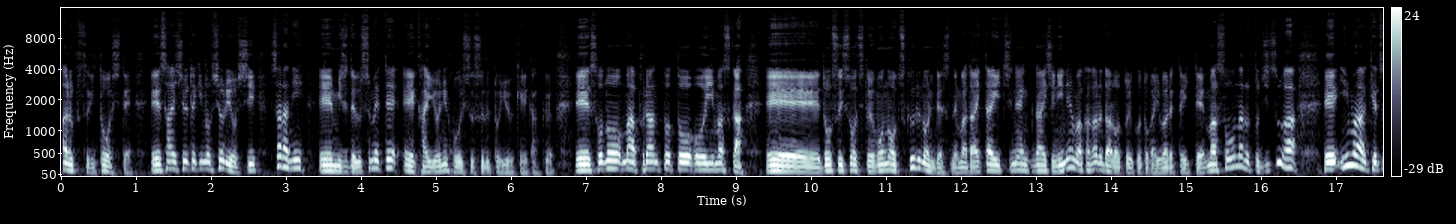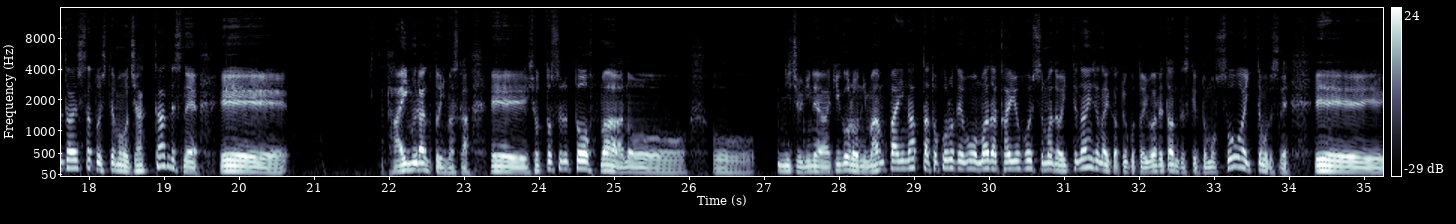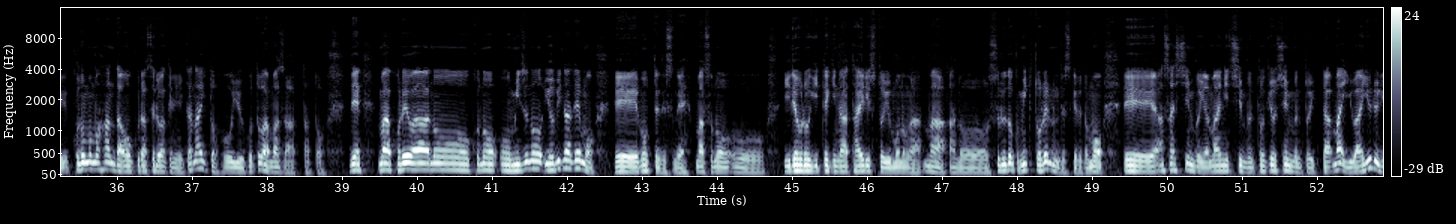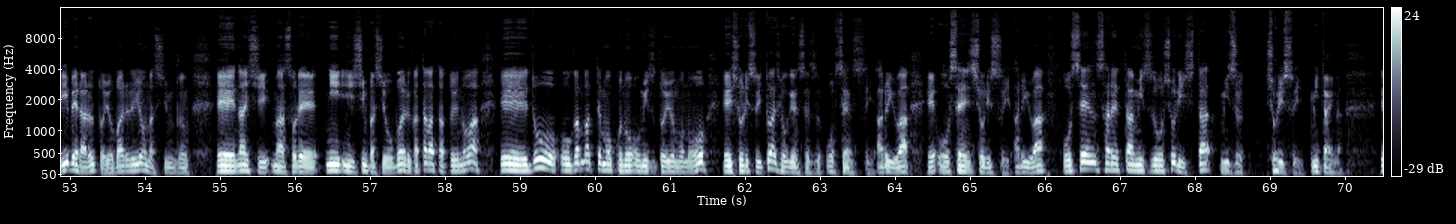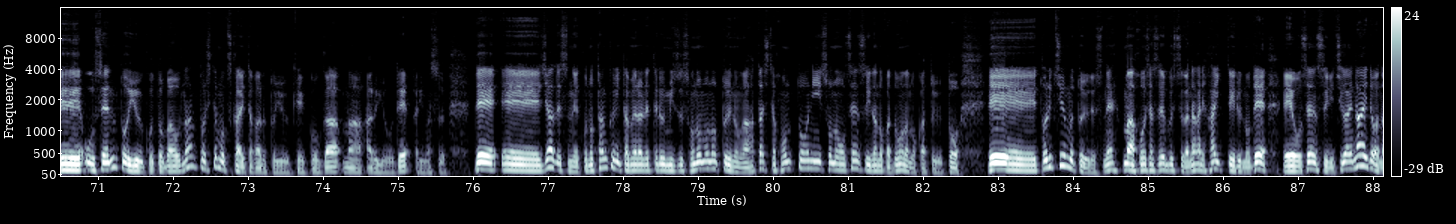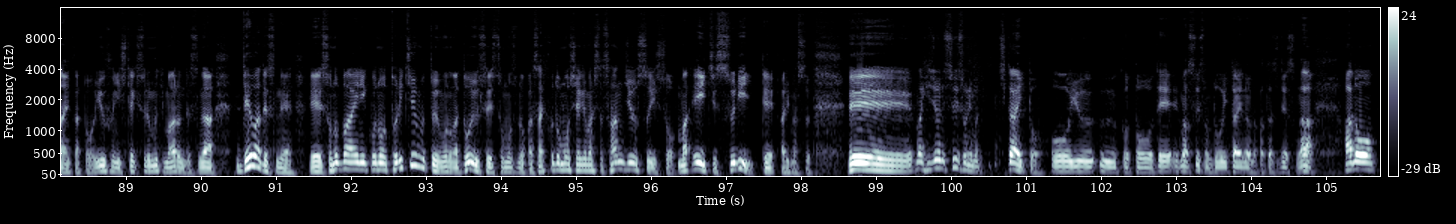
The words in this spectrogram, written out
アルプスに通して、えー、最終的な処理をしさらに、えー、水で薄めて、えー、海洋に放出するという計画、えー、その、まあ、プラントといいますか、えー、導水装置というものを作るのにですね、まあ、大体1年ないし2年はかかるだろうということが言われていて、まあ、そうなると実は、えー、今決断したとしても若干ですね、えー、タイムラグといいますか、えー、ひょっとすると、まあ、あのー、22年秋頃に満杯になったところでもまだ海洋放出までは行ってないんじゃないかということは言われたんですけれどもそうは言ってもですね、えー、このまま判断を遅らせるわけにはいかないということはまずあったと。で、まあ、これはあのこの水の呼び名でも、えー、もってですね、まあ、そのイデオロギー的な対立というものが、まあ、あの鋭く見て取れるんですけれども、えー、朝日新聞や毎日新聞東京新聞といった、まあ、いわゆるリベラルと呼ばれるような新聞、えー、ないし、まあ、それにシンパシーを覚える方々というのは、えー、どう頑張ってもこのお水というものを、えー、処理水とは表現せず汚染水あるいは、えー、汚染処理水あるいは汚染された水を処理した水処理水みたいな。えー、汚染という言葉を何としても使いたがるという傾向が、まあ、あるようであります。で、えー、じゃあですね、このタンクに溜められている水そのものというのが果たして本当にその汚染水なのかどうなのかというと、えー、トリチウムというですね、まあ、放射性物質が中に入っているので、えー、汚染水に違いないではないかというふうに指摘する向きもあるんですが、ではですね、えー、その場合にこのトリチウムというものがどういう性質を持つのか、先ほど申し上げました三重水素、まあ、H3 であります。えー、まあ、非常に水素にも近いということで、まあ、水素の同位体のような形ですが、あの、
